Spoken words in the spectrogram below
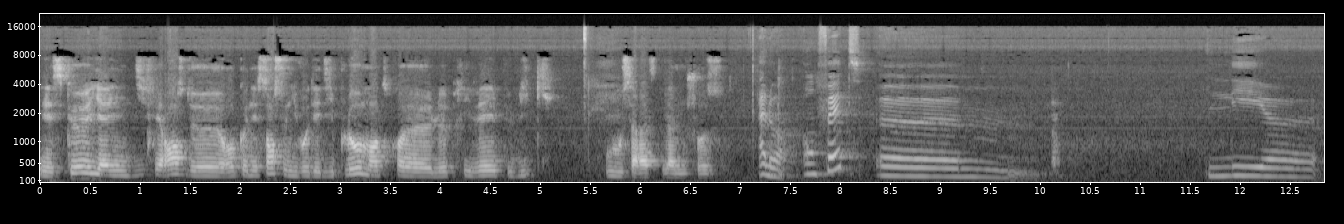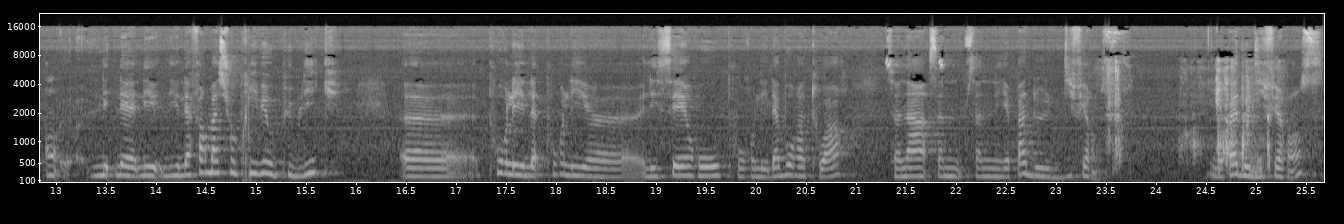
Est-ce qu'il y a une différence de reconnaissance au niveau des diplômes entre le privé et le public ou ça reste la même chose? Alors, en fait, euh, les, la formation privée au public, euh, pour, les, pour euh, CRO, pour les laboratoires, ça, n'y a pas de différence. Il n'y a pas de différence.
